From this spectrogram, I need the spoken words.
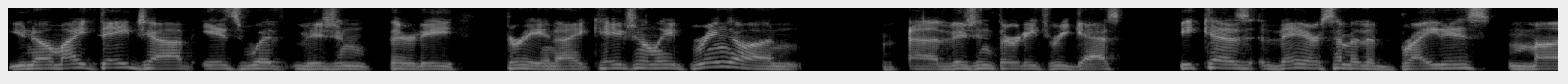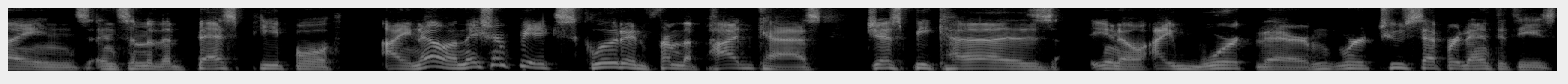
you know, my day job is with Vision 33, and I occasionally bring on uh, Vision 33 guests because they are some of the brightest minds and some of the best people I know, and they shouldn't be excluded from the podcast just because, you know, I work there. We're two separate entities.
